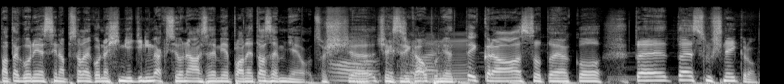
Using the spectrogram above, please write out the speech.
Patagonie si napsal jako naším jediným akcionářem je planeta Země, jo, což oh, člověk si říká úplně, ty kráso, to je jako, to je, to je slušný krok.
